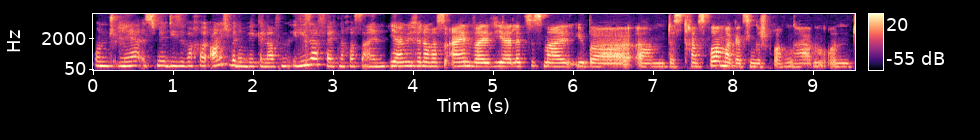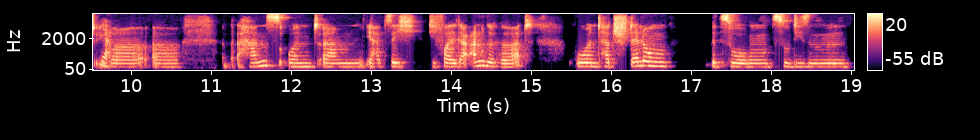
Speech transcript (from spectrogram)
und mehr ist mir diese Woche auch nicht über den Weg gelaufen. Elisa, fällt noch was ein? Ja, mir fällt noch was ein, weil wir letztes Mal über ähm, das Transform-Magazin gesprochen haben und ja. über äh, Hans. Und ähm, er hat sich die Folge angehört und hat Stellung bezogen zu diesem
